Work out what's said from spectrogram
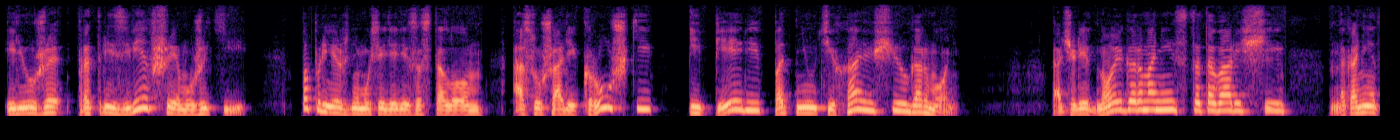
или уже протрезвевшие мужики, по-прежнему сидели за столом, осушали кружки и пели под неутихающую гармонь. Очередной гармонист товарищей наконец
